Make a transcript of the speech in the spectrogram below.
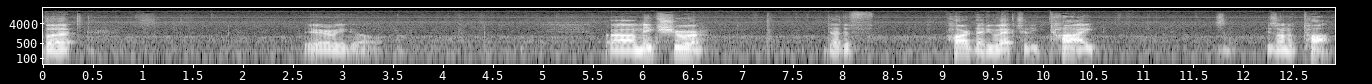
but there we go. Uh, make sure that the part that you actually tie is, is on the top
